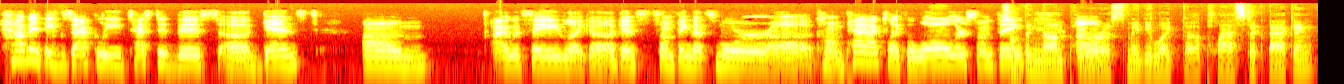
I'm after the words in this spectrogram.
haven't exactly tested this uh, against, um, I would say, like uh, against something that's more uh, compact, like the wall or something. Something non porous, um, maybe like uh, plastic backing.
